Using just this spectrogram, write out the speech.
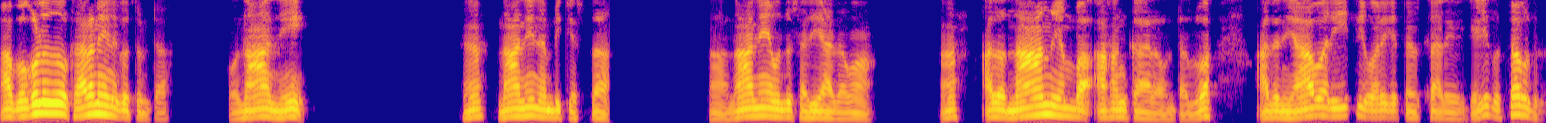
ಆ ಬೊಗಳುದು ಕಾರಣ ಏನು ಗೊತ್ತುಂಟಾ? ಓ, ನಾನೇ. ಹ ನಾನೇ ನಂಬಿಕೆಸ್ತ ಆ, ನಾನೇ ಒಂದು ಸರಿಯಾದವ. ಹಾ ಅದು ನಾನು ಎಂಬ ಅಹಂಕಾರ ಉಂಟಲ್ವಾ? ಅದನ್ನು ಯಾವ ರೀತಿ ಹೊರಗೆ ತರ್ತಾರೆ ಅಂತೇಳಿ ಗೊತ್ತಾಗುದಿಲ್ಲ.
